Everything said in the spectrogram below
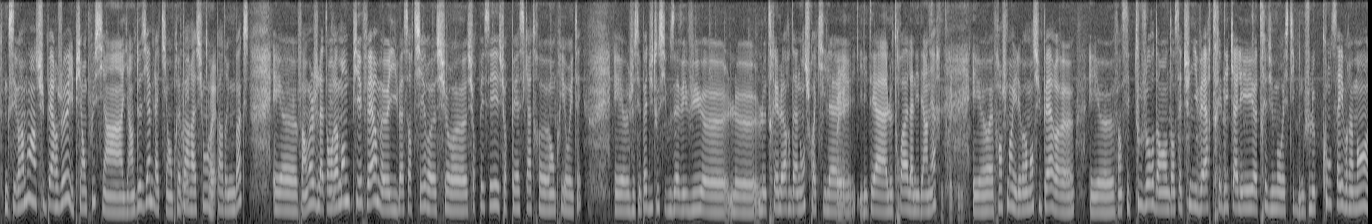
Donc c'est vraiment un super jeu. Et puis en plus, il y, a un- y a un deuxième là qui est en préparation Ouais. par Dreambox. Et enfin, moi, je l'attends vraiment de pied ferme. Euh, Il va sortir euh, sur, euh, sur PC et sur PS4 euh, en priorité. Et je sais pas du tout si vous avez vu le, le trailer d'annonce. Je crois qu'il a- Oui. il était à l'E3 l'année dernière. c'est très cool. Et ouais, franchement, il est vraiment super. et enfin, c'est toujours dans, dans cet univers très décalé, très humoristique. Donc je le conseille vraiment.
